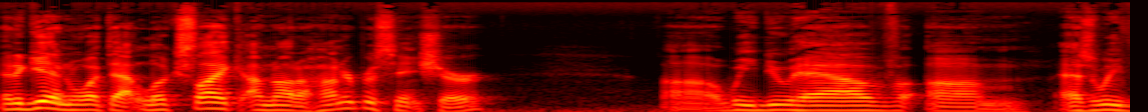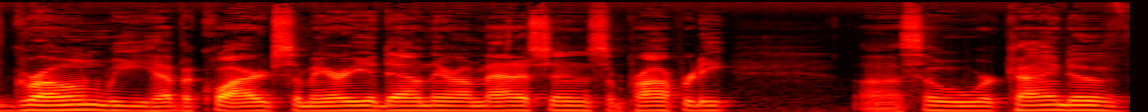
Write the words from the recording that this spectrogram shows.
And again, what that looks like, I'm not 100% sure. Uh, we do have, um, as we've grown, we have acquired some area down there on Madison, some property. Uh, so we're kind of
